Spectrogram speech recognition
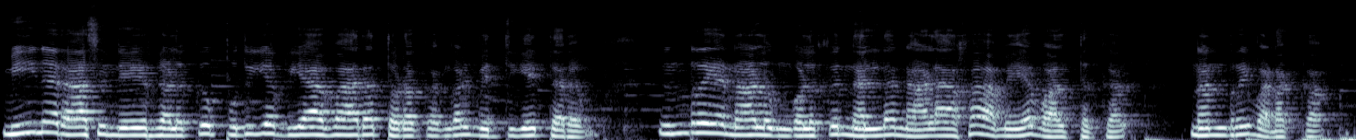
மீன ராசி நேயர்களுக்கு புதிய வியாபார தொடக்கங்கள் வெற்றியை தரும். இன்றைய நாள் உங்களுக்கு நல்ல நாளாக அமைய வாழ்த்துக்கள். நன்றி வணக்கம்.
